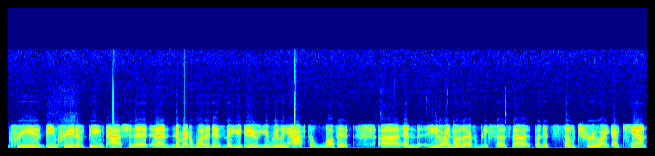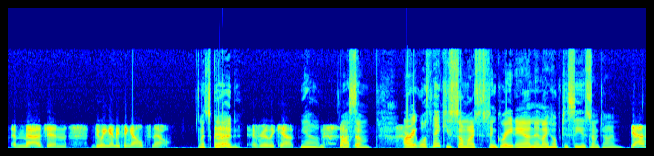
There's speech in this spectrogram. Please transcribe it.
create, being creative, being passionate, and no matter what it is that you do, you really have to love it. Uh, and you know, I know that everybody says that, but it's so true. I, I can't imagine doing anything else now. That's good. I really can't. Yeah, awesome. All right. Well, thank you so much. It's been great, Anne, and I hope to see you sometime. Yes,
